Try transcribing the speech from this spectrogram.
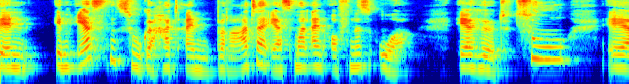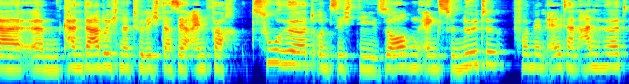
Denn im ersten Zuge hat ein Berater erstmal ein offenes Ohr. Er hört zu, er ähm, kann dadurch natürlich, dass er einfach zuhört und sich die Sorgen, Ängste, Nöte von den Eltern anhört,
